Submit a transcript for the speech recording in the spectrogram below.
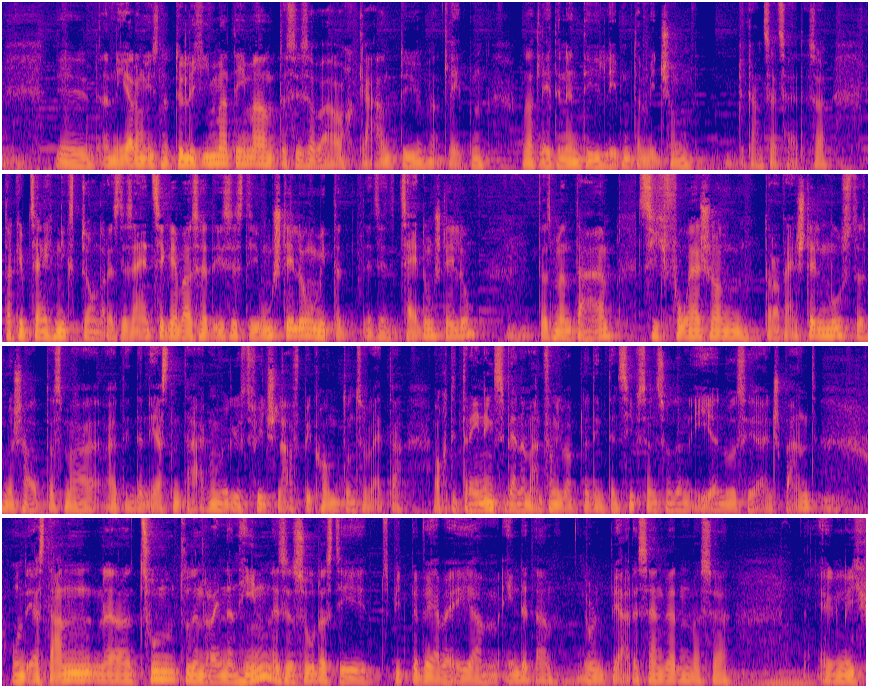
die Ernährung ist natürlich immer Thema und das ist aber auch klar und die Athleten und Athletinnen, die leben damit schon die ganze Zeit. Also da gibt es eigentlich nichts Besonderes. Das Einzige, was halt ist, ist die Umstellung mit der, also die Zeitumstellung dass man da sich vorher schon darauf einstellen muss, dass man schaut, dass man halt in den ersten Tagen möglichst viel Schlaf bekommt und so weiter. Auch die Trainings werden am Anfang überhaupt nicht intensiv sein, sondern eher nur sehr entspannt. Und erst dann äh, zu, zu, den Rennen hin, ist es ja so, dass die Speedbewerbe eher am Ende der Olympiade sein werden, was ja eigentlich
